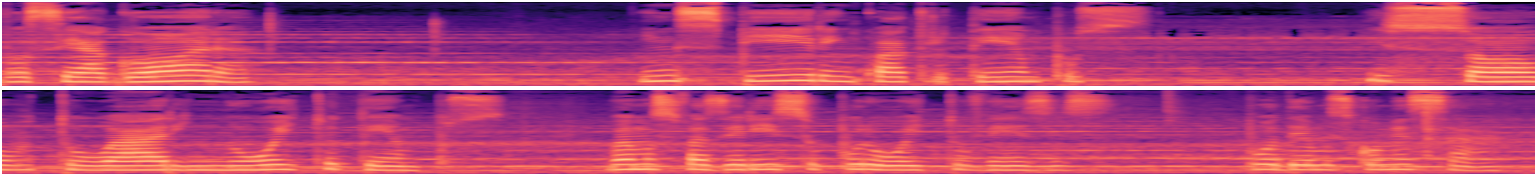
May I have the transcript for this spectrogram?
Você agora inspira em quatro tempos e solta o ar em oito tempos. Vamos fazer isso por oito vezes. Podemos começar.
